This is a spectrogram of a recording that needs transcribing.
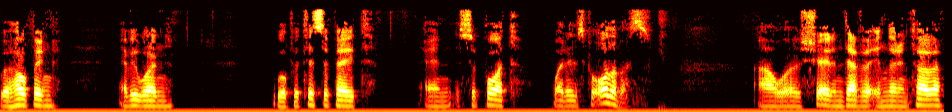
we're hoping everyone will participate and support what is for all of us our shared endeavor in learning Torah.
